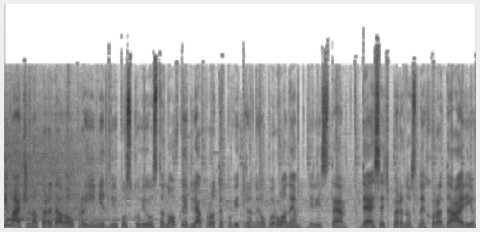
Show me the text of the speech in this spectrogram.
Німеччина передала Україні дві пускові установки для протиповітряної оборони. Рісте 10 переносних радарів,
